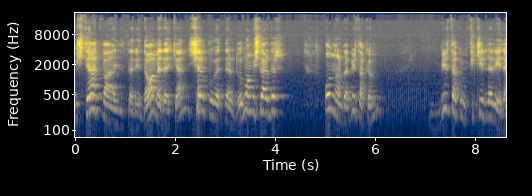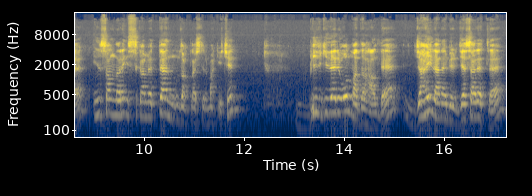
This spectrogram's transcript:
iştihat faaliyetleri devam ederken şer kuvvetler durmamışlardır. Onlar da bir takım bir takım fikirleriyle insanları istikametten uzaklaştırmak için bilgileri olmadığı halde cahilane bir cesaretle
